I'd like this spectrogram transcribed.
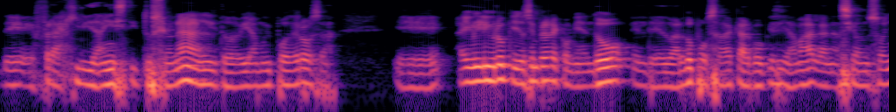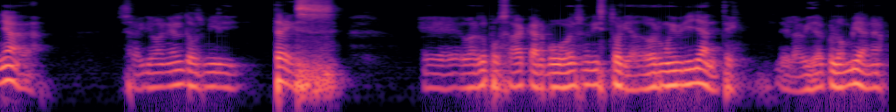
de fragilidad institucional todavía muy poderosa. Eh, hay un libro que yo siempre recomiendo, el de Eduardo Posada Carbó, que se llama La Nación Soñada. Salió en el 2003. Eh, Eduardo Posada Carbó es un historiador muy brillante de la vida colombiana.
